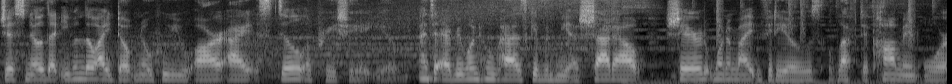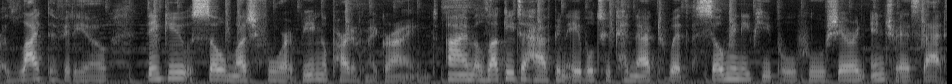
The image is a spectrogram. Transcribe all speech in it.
Just know that even though I don't know who you are, I still appreciate you. And to everyone who has given me a shout out, shared one of my videos, left a comment, or liked a video, thank you so much for being a part of my grind. I'm lucky to have been able to connect with so many people who share an interest that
